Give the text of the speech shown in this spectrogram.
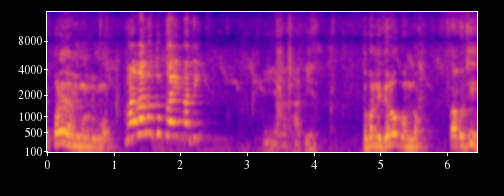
પડે રહ્યો વીમો વીમો. મળવાનું હતું કોઈમાંથી એ વાત સાચી તો પર લીધેલો કોમનો બાપુજી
